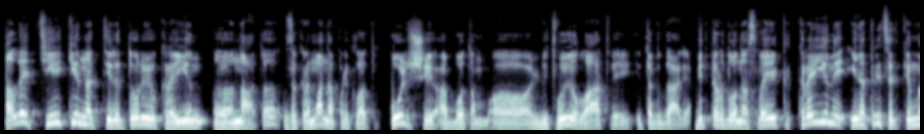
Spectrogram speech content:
але тільки над територією країн е, НАТО, зокрема, наприклад, Польщі або там е, Літви, Латвії і так далі, від кордону своєї країни і на 30 км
